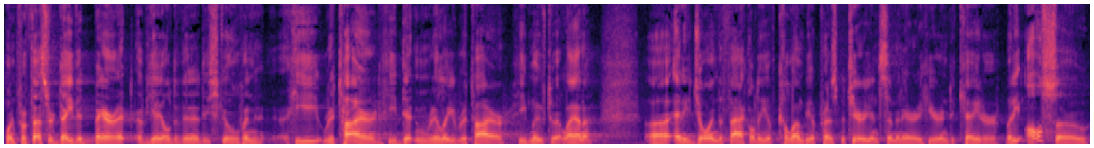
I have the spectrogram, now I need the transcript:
When Professor David Bartlett of Yale Divinity School, when he retired, he didn't really retire. He moved to Atlanta uh, and he joined the faculty of Columbia Presbyterian Seminary here in Decatur. But he also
